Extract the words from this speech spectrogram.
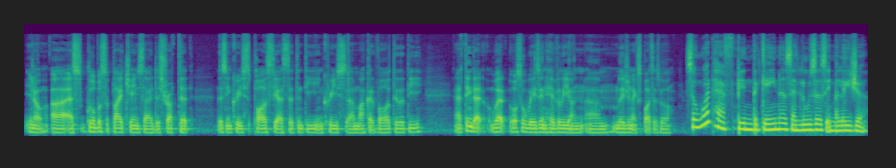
You know, uh, as global supply chains are disrupted, there's increased policy uncertainty, increased uh, market volatility, and I think that also weighs in heavily on um, Malaysian exports as well. So, what have been the gainers and losers in Malaysia?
